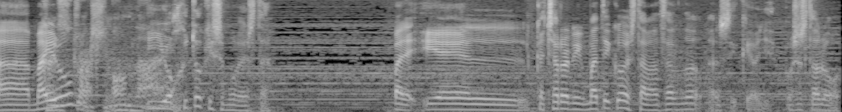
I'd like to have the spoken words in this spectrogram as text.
A online. y ojito que se mueve esta. Vale, y el cacharro enigmático está avanzando, así que oye, pues hasta luego.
